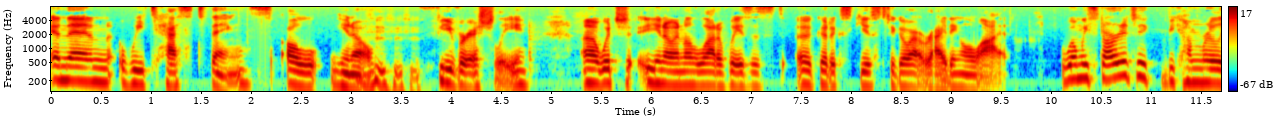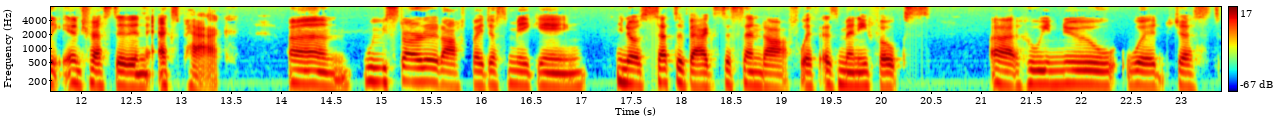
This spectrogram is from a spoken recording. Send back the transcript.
And then we test things, you know, feverishly, uh, which, you know, in a lot of ways is a good excuse to go out riding a lot when we started to become really interested in X-Pac, um, we started off by just making, you know, sets of bags to send off with as many folks uh, who we knew would just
